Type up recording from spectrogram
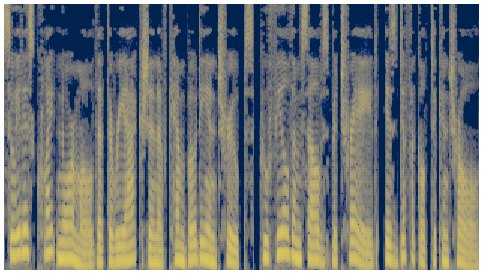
So it is quite normal that the reaction of Cambodian troops, who feel themselves betrayed, is difficult to control.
